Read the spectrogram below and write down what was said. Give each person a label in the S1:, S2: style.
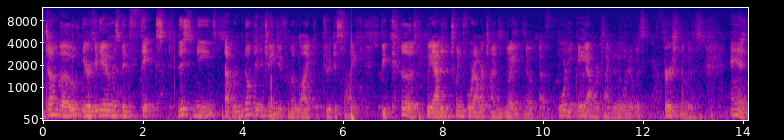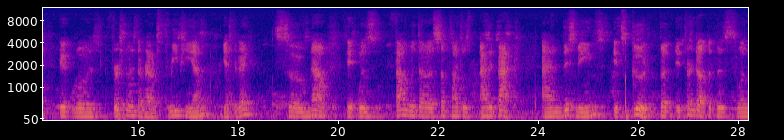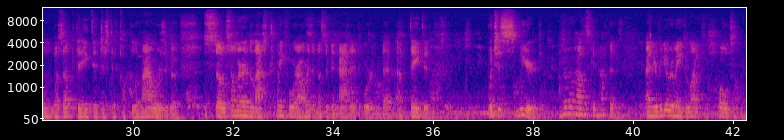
S1: Jumbo, your video has been fixed. This means that we're not going to change it from a like to a dislike because we added a 24 hour time, wait, no, a 48 hour time limit when it was first noticed. And it was first noticed around 3 p.m. yesterday. So now it was found with the subtitles added back. And this means it's good, but it turned out that this one was updated just a couple of hours ago. So somewhere in the last 24 hours it must have been added or then updated. Which is weird. I don't know how this can happen. And your video remained liked the whole time.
